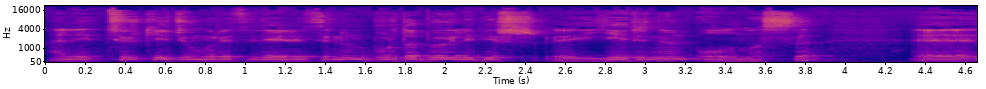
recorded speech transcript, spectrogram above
Hani Türkiye Cumhuriyeti Devleti'nin burada böyle bir e, yerinin olması e,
